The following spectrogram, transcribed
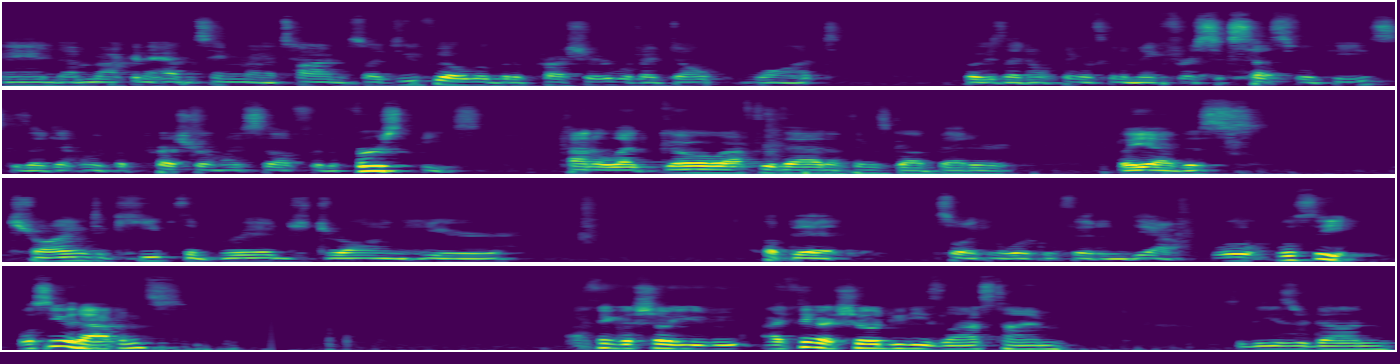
and I'm not going to have the same amount of time. So I do feel a little bit of pressure, which I don't want because I don't think it's going to make for a successful piece. Because I definitely put pressure on myself for the first piece. Kind of let go after that, and things got better. But yeah, this trying to keep the bridge drawing here a bit so I can work with it, and yeah, we'll we'll see. We'll see what happens. I think I show you. I think I showed you these last time, so these are done.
